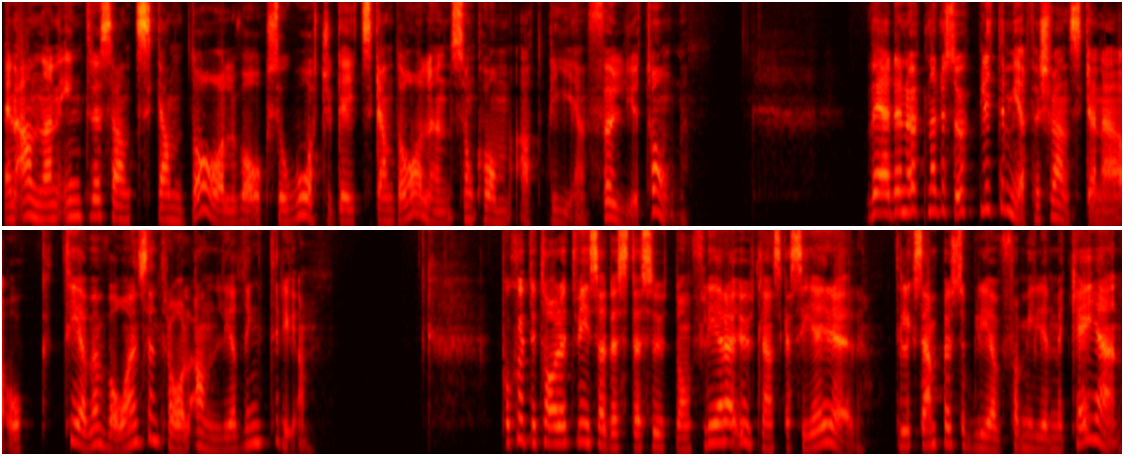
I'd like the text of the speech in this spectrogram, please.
En annan intressant skandal var också Watergate-skandalen som kom att bli en följetong. Världen öppnades upp lite mer för svenskarna och tvn var en central anledning till det. På 70-talet visades dessutom flera utländska serier. Till exempel så blev familjen McKayan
